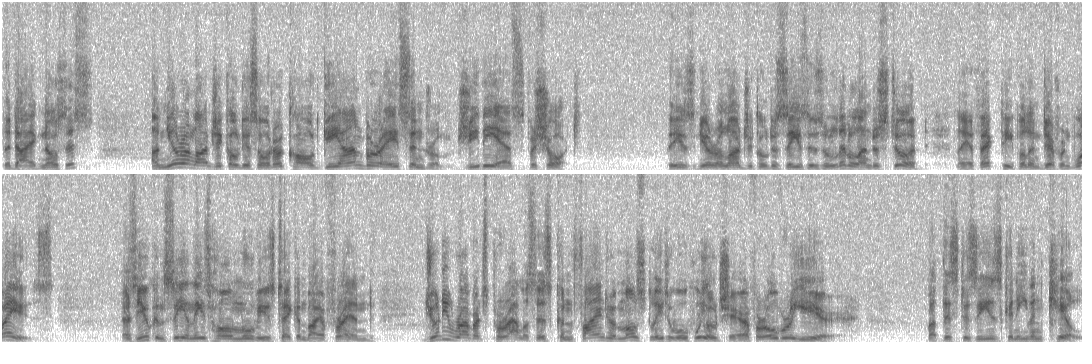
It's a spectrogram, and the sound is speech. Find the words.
The diagnosis? A neurological disorder called Guillain-Barré syndrome, GBS for short. These neurological diseases are little understood. They affect people in different ways. As you can see in these home movies taken by a friend, Judy Roberts' paralysis confined her mostly to a wheelchair for over a year. But this disease can even kill.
